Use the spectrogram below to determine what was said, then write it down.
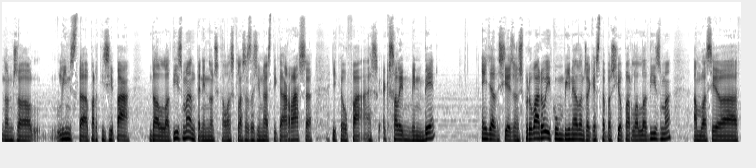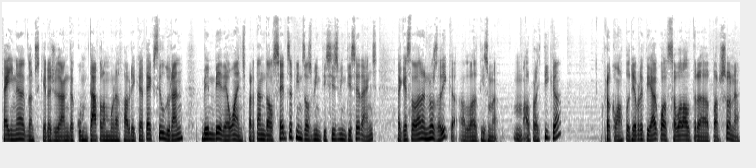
doncs, l'insta a participar del latisme, entenent doncs, que les classes de gimnàstica arrasa i que ho fa ex- excel·lentment bé. Ella decideix doncs, provar-ho i combina doncs, aquesta passió per l'atletisme amb la seva feina, doncs, que era ajudant de comptable en una fàbrica tèxtil durant ben bé 10 anys. Per tant, dels 16 fins als 26-27 anys, aquesta dona no es dedica a l'atletisme. El practica, però com el podria practicar qualsevol altra persona.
